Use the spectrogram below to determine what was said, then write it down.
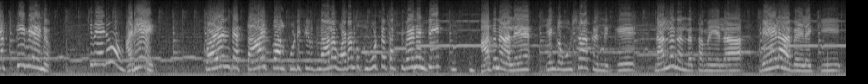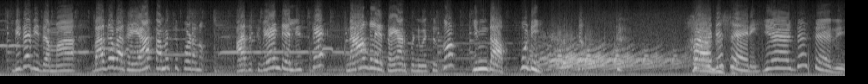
சக்தி வேணும். வேணும்? அடியே குழந்தை தாய்ப்பால் குடிக்கிறதுனால உடம்புக்கு ஊட்ட சக்தி வேணும்டி. அதனால எங்க உஷா கண்ணுக்கு நல்ல நல்ல சமையலா வேளா வேளைக்கு விதவிதமா வகை வகையா சமைச்சு போடணும். அதுக்கு வேண்டிய லிஸ்ட நாங்களே தயார் பண்ணி வச்சிருக்கோம். இந்த புடி. அது சரி. எது சரி?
